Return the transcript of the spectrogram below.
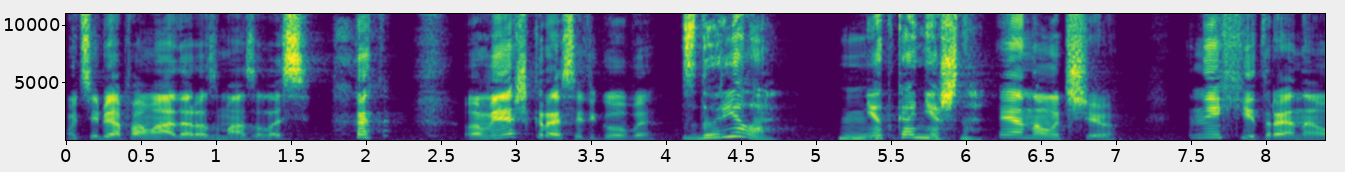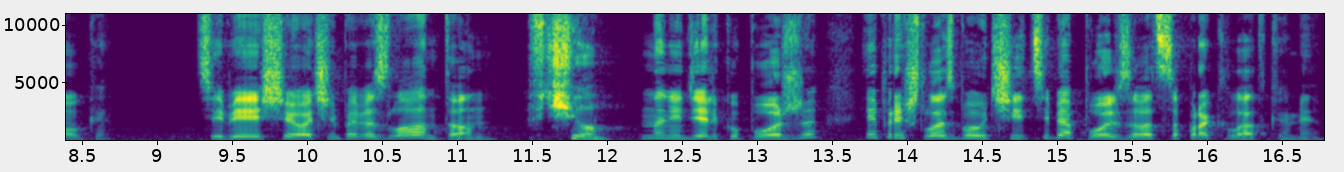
У тебя помада размазалась. Умеешь красить губы? Сдурела? Нет, конечно. Я научу. Нехитрая наука. Тебе еще очень повезло, Антон. В чем? На недельку позже, и пришлось бы учить тебя пользоваться прокладками.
